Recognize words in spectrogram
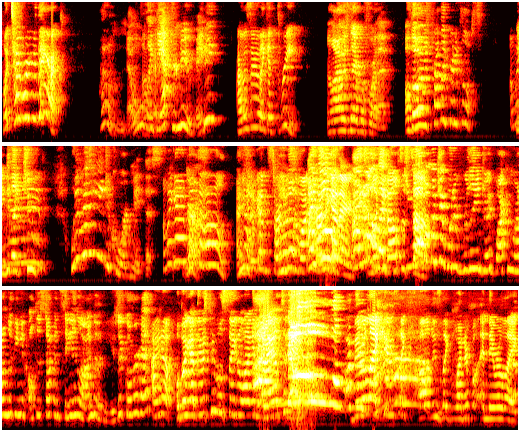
What time were you there? I don't know, like the afternoon, maybe. I was there like at three. No, I was there before then. Although it was probably pretty close. Oh my Maybe God. like two. We really need to coordinate this. Oh my god, Girl, what the hell? I know. could have gotten You Starbucks know- and walked around together. I know, and like, at Ulta you know how much I would have really enjoyed walking around looking at Ulta stuff and singing along to the music overhead? I know. Oh my god, there was people singing along in the I aisle today. I'm They were like, there was like ah! all these like wonderful, and they were like,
